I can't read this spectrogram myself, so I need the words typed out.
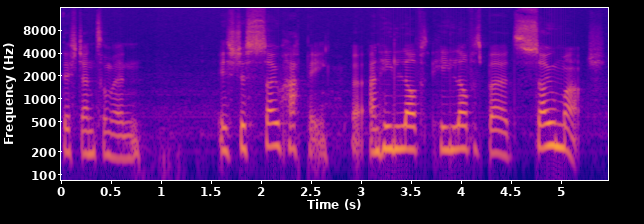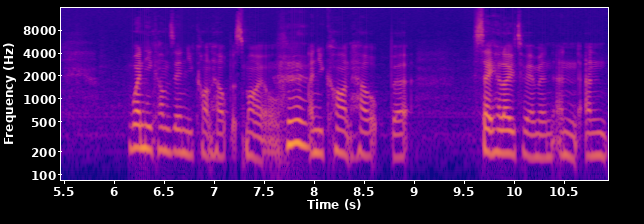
this gentleman is just so happy, uh, and he loves he loves birds so much. When he comes in, you can't help but smile, and you can't help but say hello to him, and and and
